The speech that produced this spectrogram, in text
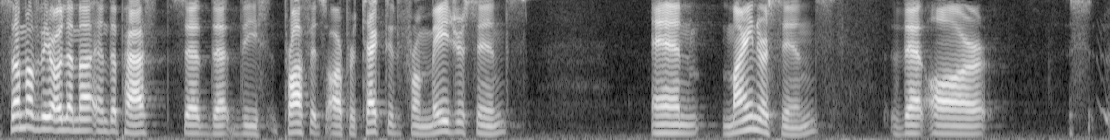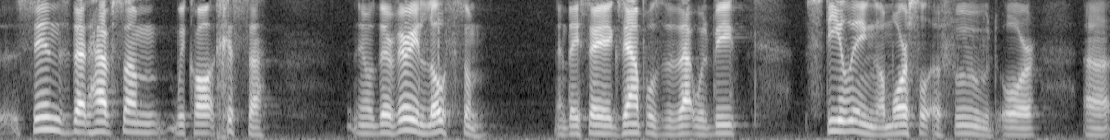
Some of the ulama in the past said that these prophets are protected from major sins and minor sins that are sins that have some, we call it khissa. You know, they're very loathsome. And they say examples of that would be stealing a morsel of food or uh,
